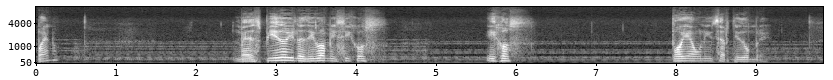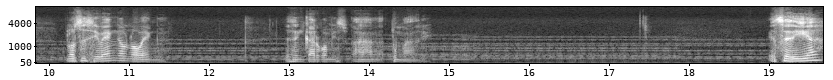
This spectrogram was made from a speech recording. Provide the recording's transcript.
Bueno. Me despido y les digo a mis hijos, hijos, voy a una incertidumbre. No sé si venga o no venga les encargo a, a tu madre. Ese día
